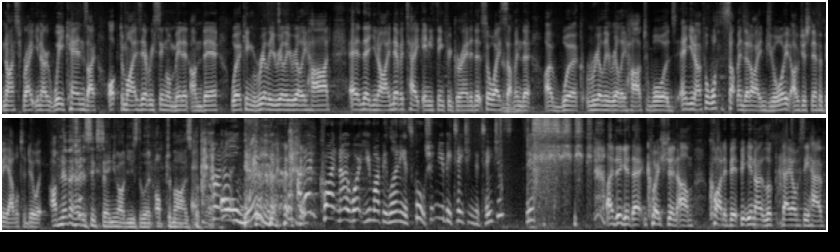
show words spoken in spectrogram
nice rate. You know, weekends, I optimize every single minute. I'm there working really, really, really hard. And then, you know, I never take anything for granted. It's always something that I work really, really hard towards. And, you know, if it wasn't something that I enjoyed, I would just never be able to do it. I've never heard a 16 year old use the word optimise before. Or oh, we. I don't quite know what you might be learning at school. Shouldn't you be teaching the teachers? I do get that question um, quite a bit, but you know, look, they obviously have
